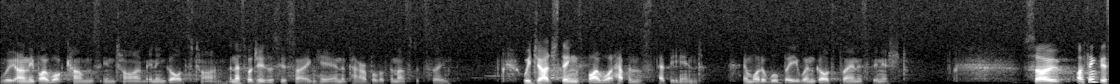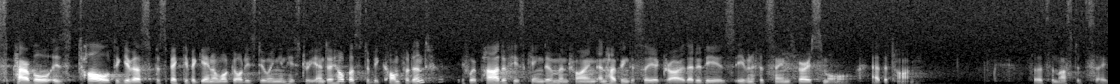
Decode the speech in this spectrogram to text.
we, only by what comes in time and in God's time. And that's what Jesus is saying here in the parable of the mustard seed. We judge things by what happens at the end and what it will be when God's plan is finished. So I think this parable is told to give us perspective again on what God is doing in history and to help us to be confident if we're part of his kingdom and trying and hoping to see it grow that it is, even if it seems very small at the time. So that's the mustard seed.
